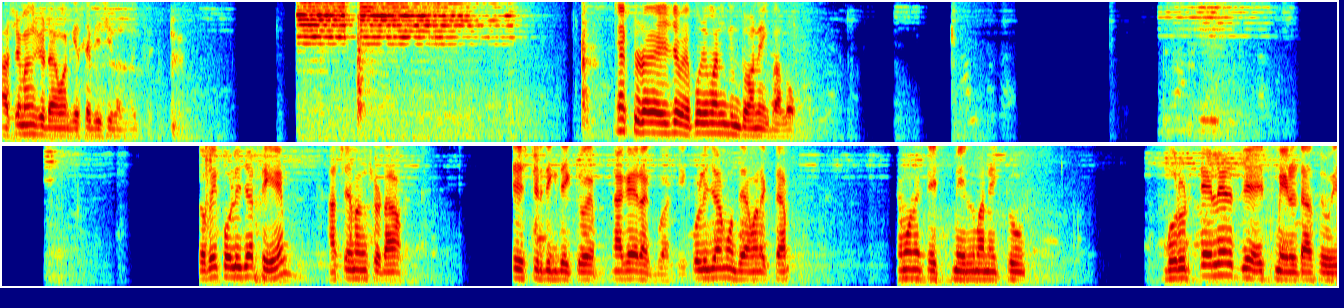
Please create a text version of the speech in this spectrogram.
হাঁসের মাংসটা আমার কাছে বেশি ভালো লাগছে। একশো টাকা হিসেবে পরিমাণ কিন্তু অনেক ভালো। তবে কলিজার থেকে হাঁসের মাংসটা টেস্টের দিক দিয়ে একটু আগে রাখব আর কি। কলিজার মধ্যে আমার একটা এমন একটা স্মেল মানে একটু গরুর তেলের যে স্মেলটা আছে, ওই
